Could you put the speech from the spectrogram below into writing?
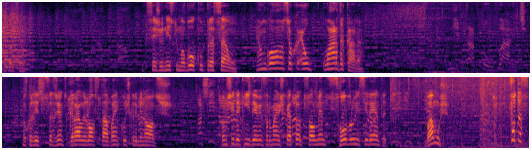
Que aconteceu? Que seja o início de uma boa cooperação. É um negócio, é o- é guarda, cara. Não acredito, o sargento Gralilov está bem com os criminosos. Vamos sair daqui deve informar o inspetor pessoalmente sobre o incidente. Vamos! Foda-se!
